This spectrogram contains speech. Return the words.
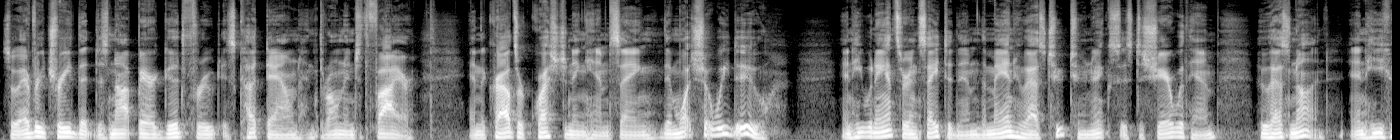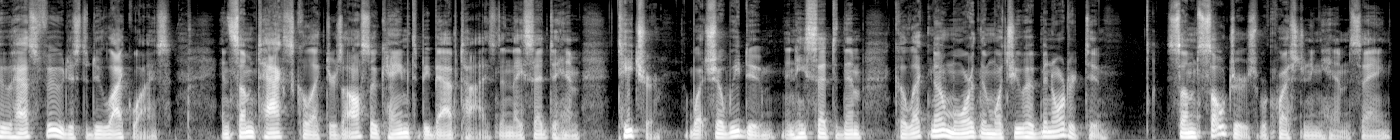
so every tree that does not bear good fruit is cut down and thrown into the fire. And the crowds are questioning him, saying, Then what shall we do? And he would answer and say to them, The man who has two tunics is to share with him who has none, and he who has food is to do likewise. And some tax collectors also came to be baptized, and they said to him, Teacher, what shall we do? And he said to them, Collect no more than what you have been ordered to. Some soldiers were questioning him, saying,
